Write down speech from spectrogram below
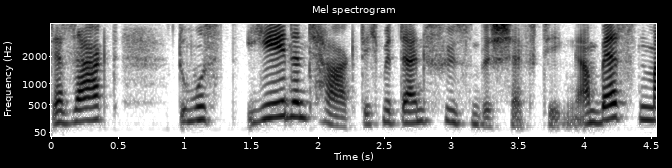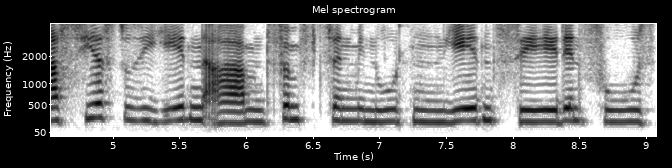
der sagt, Du musst jeden Tag dich mit deinen Füßen beschäftigen. Am besten massierst du sie jeden Abend 15 Minuten, jeden Zeh, den Fuß.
